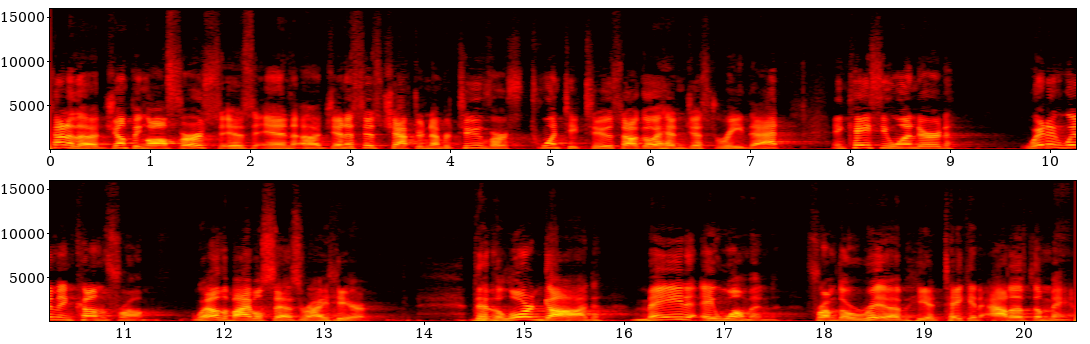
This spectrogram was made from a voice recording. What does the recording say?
kind of the jumping off verse is in uh, Genesis chapter number 2, verse 22. So I'll go ahead and just read that. In case you wondered, where did women come from? Well, the Bible says right here. Then the Lord God made a woman from the rib he had taken out of the man,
